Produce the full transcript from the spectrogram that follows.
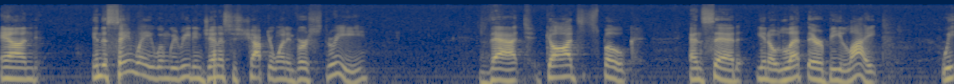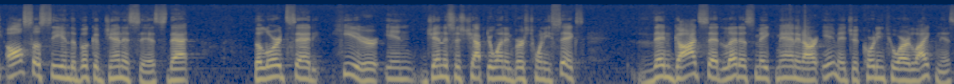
And in the same way, when we read in Genesis chapter 1 and verse 3 that God spoke and said, you know, let there be light, we also see in the book of Genesis that the Lord said here in Genesis chapter 1 and verse 26, then God said, Let us make man in our image according to our likeness,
